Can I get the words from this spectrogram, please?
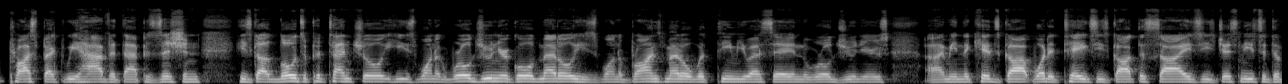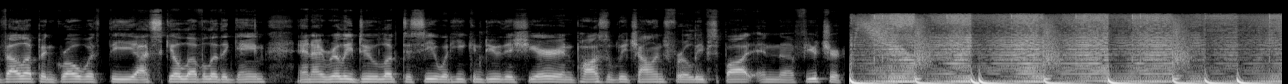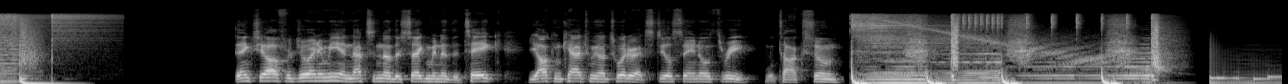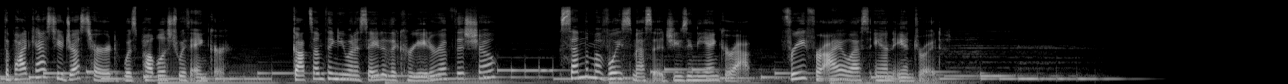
prospect we have at that position. He's got loads of potential. He's won a World Junior gold medal. He's won a bronze medal with Team USA in the World Juniors. I mean, the kid's got what it takes. He's got the size. He just needs to develop and grow with the uh, skill level of the game. And I really do look to see what he can do this year and possibly challenge for a Leaf spot in the future. Thanks, y'all, for joining me, and that's another segment of The Take. Y'all can catch me on Twitter at SteelSane03. We'll talk soon. The podcast you just heard was published with Anchor. Got something you want to say to the creator of this show? Send them a voice message using the Anchor app, free for iOS and Android.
